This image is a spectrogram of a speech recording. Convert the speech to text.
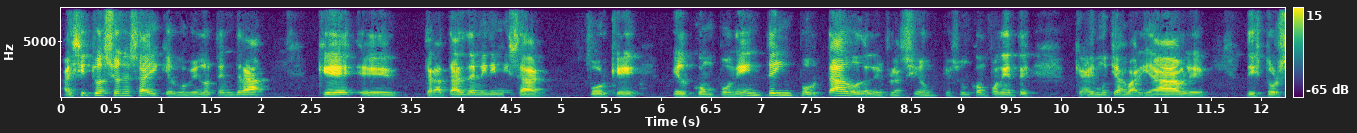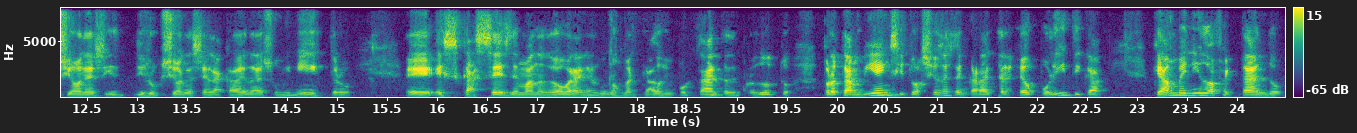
hay situaciones ahí que el gobierno tendrá que eh, tratar de minimizar porque el componente importado de la inflación, que es un componente que hay muchas variables, distorsiones y disrupciones en la cadena de suministro, eh, escasez de mano de obra en algunos mercados importantes de productos, pero también situaciones de carácter geopolítica que han venido afectando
